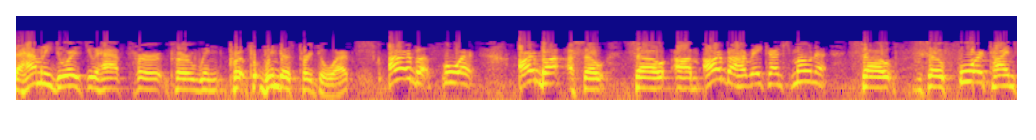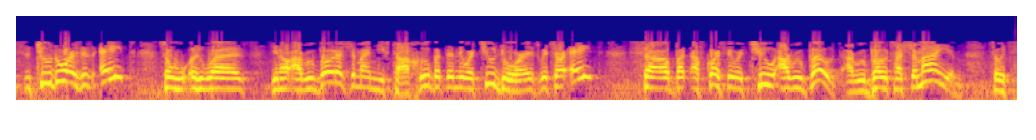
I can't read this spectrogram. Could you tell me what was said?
So how many doors do you have per per, win, per, per windows per door? Arba four. Arba. So so um, arba harekan shmona. So so four times the two doors is eight. So it was you know arubot shemaim niftachu, but then there were two doors which are eight. So, but of course there were two arubot, arubot hashemayim. So it's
